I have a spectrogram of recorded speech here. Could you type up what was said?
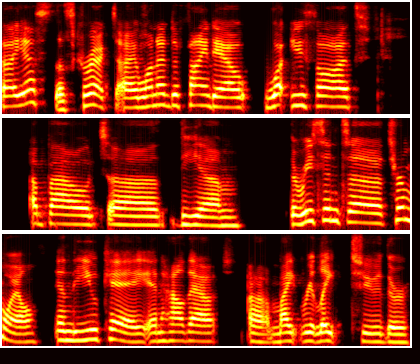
Uh, yes, that's correct. I wanted to find out what you thought about uh, the um, the recent uh, turmoil in the UK and how that uh, might relate to the,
